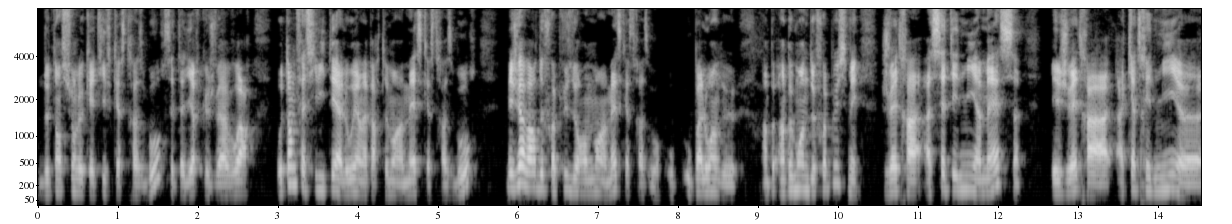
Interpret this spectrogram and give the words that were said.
de tensions locatives qu'à Strasbourg, c'est-à-dire que je vais avoir autant de facilité à louer un appartement à Metz qu'à Strasbourg, mais je vais avoir deux fois plus de rendement à Metz qu'à Strasbourg, ou, pas loin de, un peu, un peu, moins de deux fois plus, mais je vais être à, à 7,5 à Metz et je vais être à, à 4,5 euh,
